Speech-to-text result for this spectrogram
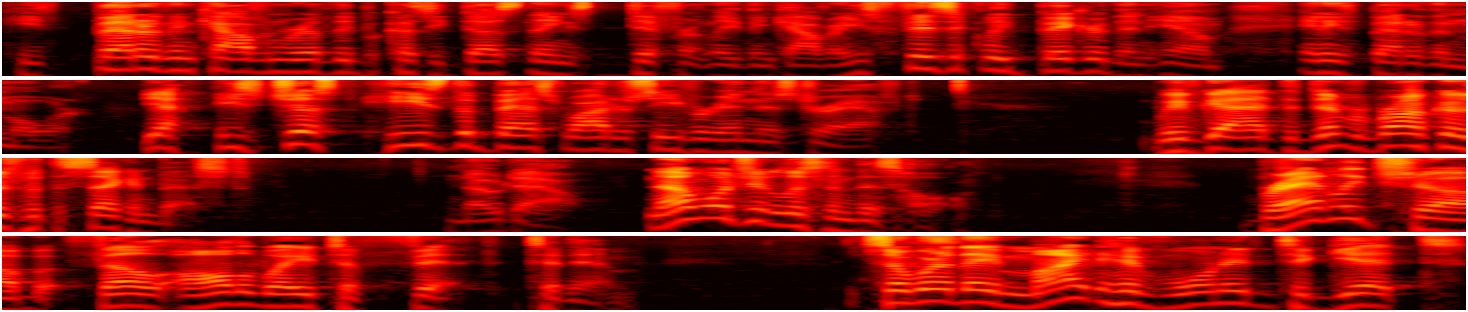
he's better than Calvin Ridley because he does things differently than Calvin. He's physically bigger than him, and he's better than Moore. yeah. He's just, he's the best wide receiver in this draft, We've got the Denver Broncos with the second best. no doubt. Now I want you to listen to this haul. Bradley Chubb fell all the way to fifth to them. So where they might have wanted to get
